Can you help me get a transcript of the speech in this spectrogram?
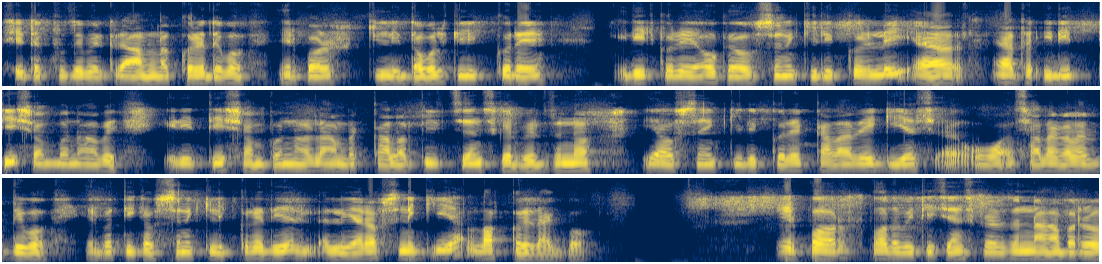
সেটা খুঁজে বের করে আনলক করে দেব। এরপর ক্লিক ডবল ক্লিক করে এডিট করে ওকে অপশানে ক্লিক করলেই এত এডিটটি সম্পন্ন হবে। এডিটটি সম্পন্ন হলে আমরা কালারটি চেঞ্জ করব। এর জন্য এই অপশানে ক্লিক করে কালারে গিয়ে সাদা কালার দিব। এরপর টিক অপশানে ক্লিক করে দিয়ে লেয়ার অপশানে গিয়ে লক করে রাখব। এরপর পদবিটি চেঞ্জ করার জন্য আবারও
